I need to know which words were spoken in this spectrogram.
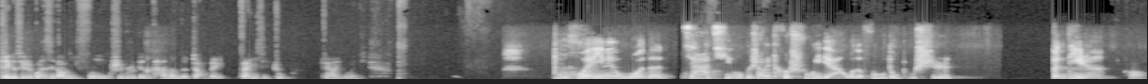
这个其实关系到你父母是不是跟他们的长辈在一起住这样一个问题。不会，因为我的家庭会稍微特殊一点，我的父母都不是本地人啊。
